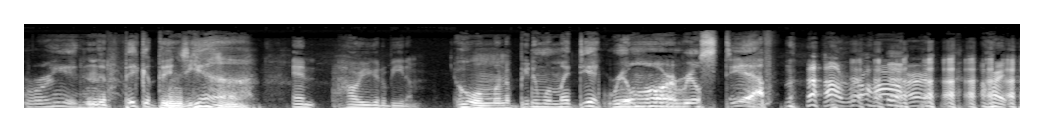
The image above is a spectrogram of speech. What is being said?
right in the thick of things. Yeah. And how are you to beat him? Oh, I'm gonna beat him with my dick real hard, real stiff. All right, a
